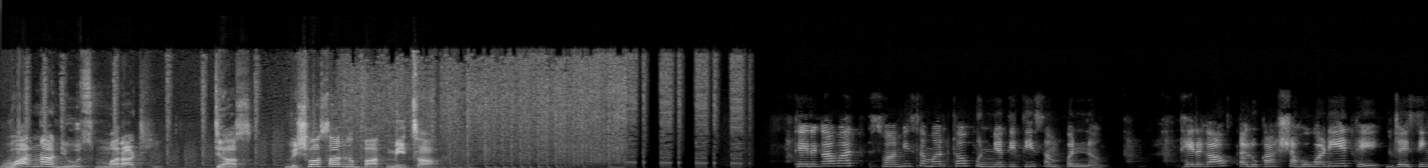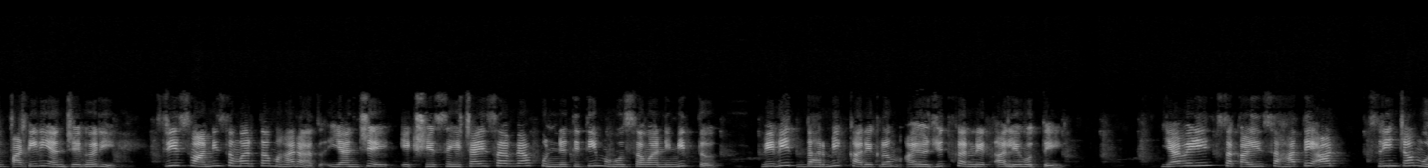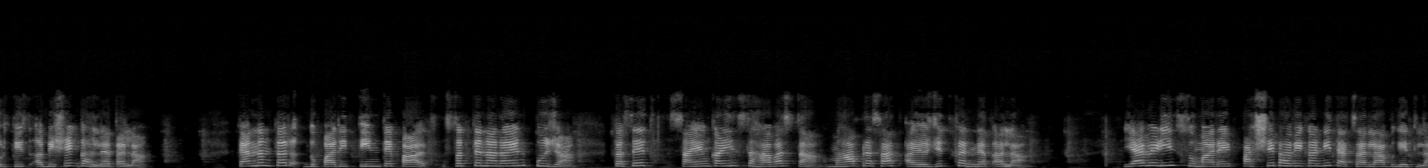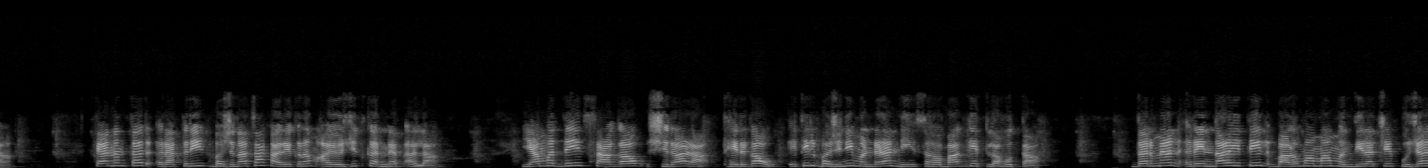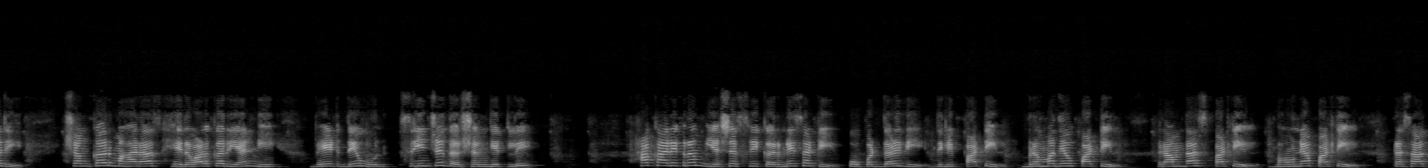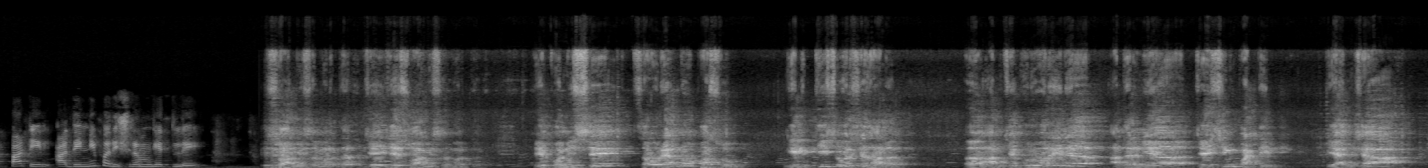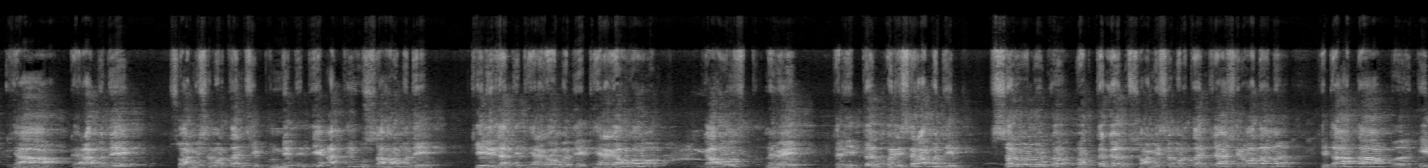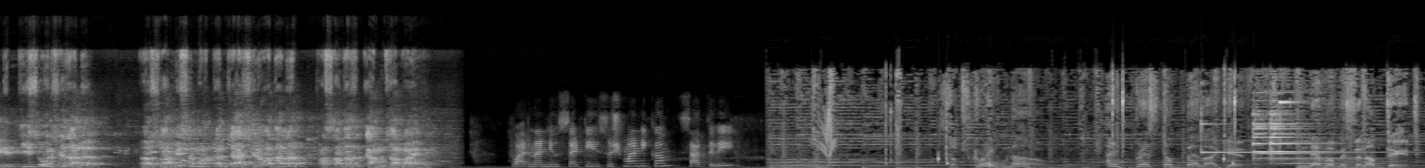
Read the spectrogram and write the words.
Warna news Marathi. त्यास विश्वासार्ह बातमीचा. थेरगावात स्वामी समर्थ पुण्यतिथी संपन्न. थेरगाव तालुका शाहूवाडी येथे जयसिंग पाटील यांचे घरी श्री स्वामी समर्थ महाराज यांचे एकशे सेहेचाळीसाव्या पुण्यतिथी महोत्सवानिमित्त विविध धार्मिक कार्यक्रम आयोजित करण्यात आले होते. यावेळी सकाळी सहा ते आठ श्रींच्या मूर्तीस अभिषेक घालण्यात आला. त्यानंतर दुपारी तीन ते पाच सत्यनारायण पूजा तसेच सायंकाळी सहा वाजता महाप्रसाद आयोजित करण्यात आला. यावेळी सुमारे पाचशे भाविकांनी त्याचा लाभ घेतला. त्यानंतर रात्री भजनाचा कार्यक्रम आयोजित करण्यात आला. यामध्ये सागाव शिराळा थेरगाव येथील भजनी मंडळांनी सहभाग घेतला होता. दरम्यान रेंदाळ येथील बाळूमामा मंदिराचे पुजारी शंकर महाराज हेरवाळकर यांनी भेट देऊन श्रींचे दर्शन घेतले. हा कार्यक्रम यशस्वी करण्यासाठी पोपट दळवी दिलीप पाटील ब्रह्मदेव पाटील रामदास पाटील भावन्या पाटील प्रसाद पाटील आदींनी परिश्रम घेतले. स्वामी समर्थ जय जय स्वामी समर्थ. एकोणीसशे चौऱ्याण्णवपासून गेली तीस वर्ष झालं आमचे गुरुवर्य आदरणीय जयसिंग पाटील यांच्या ह्या घरामध्ये स्वामी समर्थांची पुण्यतिथी अति उत्साहामध्ये केली जाते थेरगावमध्ये थेरगाव गाव गाव नव्हे तर इतर परिसरामधील सर्व लोक भक्तगण स्वामी समर्थांच्या आशीर्वादानं तिथं आता गेली तीस वर्ष झालं स्वामी समर्थांच्या आशीर्वादानं प्रसादाचं काम चालू आहे वारणा न्यूजसाठी सुषमा निकम सातवे Subscribe now and press the bell icon. Never miss an update.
